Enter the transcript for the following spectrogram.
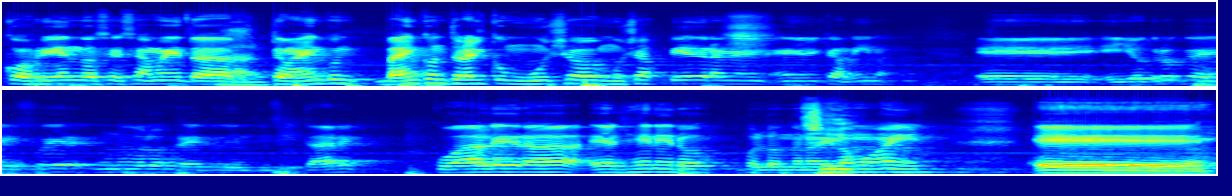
corriendo hacia esa meta, Claro. te vas a, encon- vas a encontrar con mucho, muchas piedras en, en el camino. Eh, y yo creo que ahí fue uno de los retos, identificar cuál era el género por donde nos Sí. íbamos a ir. Eh,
